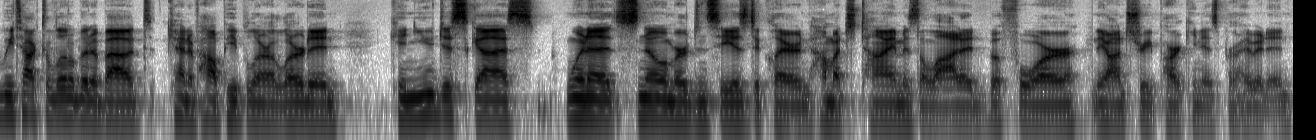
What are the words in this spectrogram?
we talked a little bit about kind of how people are alerted. Can you discuss when a snow emergency is declared, and how much time is allotted before the on street parking is prohibited?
